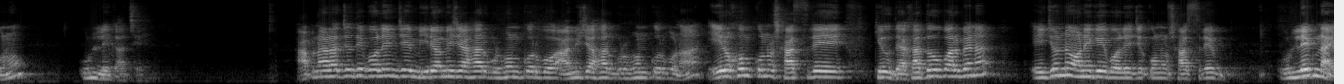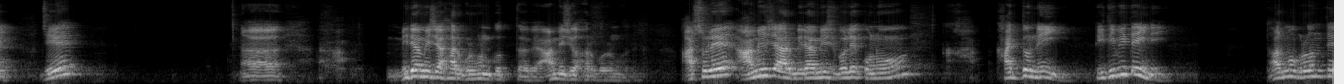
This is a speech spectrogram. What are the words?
কোনো উল্লেখ আছে। আপনারা যদি বলেন যে নিরামিষ আহার গ্রহণ করব, আমিষ আহার গ্রহণ করব না, এরকম কোনো শাস্ত্রে কেউ দেখাতেও পারবে না। এই জন্য অনেকেই বলে যে কোনো শাস্ত্রে উল্লেখ নাই যে নিরামিষ আহার গ্রহণ করতে হবে, আমিষ আহার গ্রহণ করতে। আসলে আমিষ আর নিরামিষ বলে কোনো খাদ্য নেই, পৃথিবীতেই নেই। ধর্মগ্রন্থে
